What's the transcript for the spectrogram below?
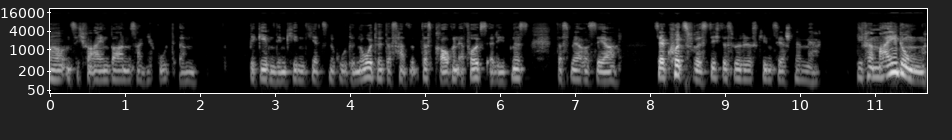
äh, und sich vereinbaren und sagen, ja gut, ähm, wir geben dem Kind jetzt eine gute Note, das, hat, das braucht ein Erfolgserlebnis. Das wäre sehr, sehr kurzfristig, das würde das Kind sehr schnell merken. Die Vermeidung,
